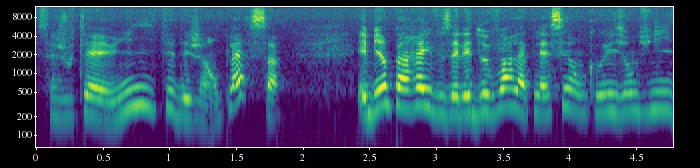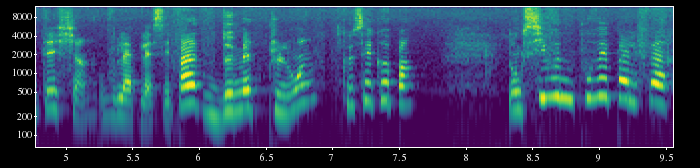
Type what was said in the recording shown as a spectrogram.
s'ajouter à une unité déjà en place, eh bien pareil, vous allez devoir la placer en cohésion d'unité. Vous ne la placez pas deux mètres plus loin que ses copains. Donc si vous ne pouvez pas le faire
